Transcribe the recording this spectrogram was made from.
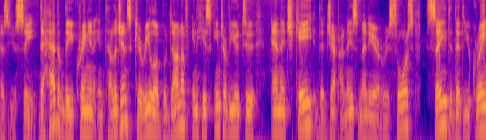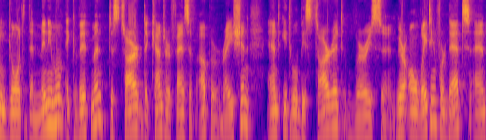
as you see. The head of the Ukrainian intelligence, Kirilo Budanov, in his interview to NHK, the Japanese media resource, said that Ukraine got the minimum equipment to start the counteroffensive operation and it will be started very soon. We are all waiting for that and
